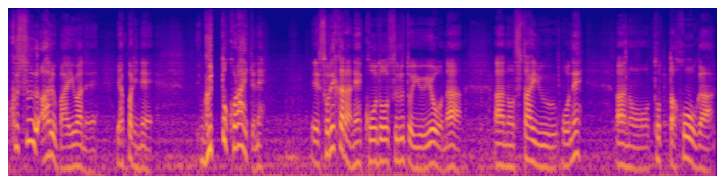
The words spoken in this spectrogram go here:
複数ある場合はねやっぱりねぐっとこらえてねそれからね行動するというようなあのスタイルをねあの取った方が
